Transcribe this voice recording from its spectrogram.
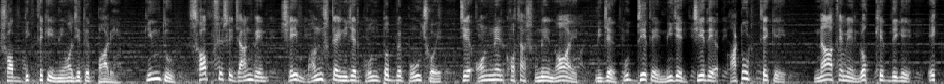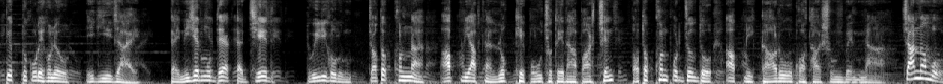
সব দিক থেকেই নেওয়া যেতে পারে। কিন্তু সব শেষে জানবেন, সেই মানুষটাই নিজের গন্তব্যে পৌঁছয় যে অন্যের কথা শুনে নয়, নিজের বুদ্ধিতে, নিজের জেদে আটুর থেকে। না থেমে লক্ষ্যের দিকে একটু একটু করে হলেও এগিয়ে যায়। তাই নিজের মধ্যে একটা জেদ তৈরি করুন। যতক্ষণ না আপনি আপনার লক্ষ্যে পৌঁছতে না পারছেন, ততক্ষণ পর্যন্ত আপনি কারও কথা শুনবেন না। চার নম্বর,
